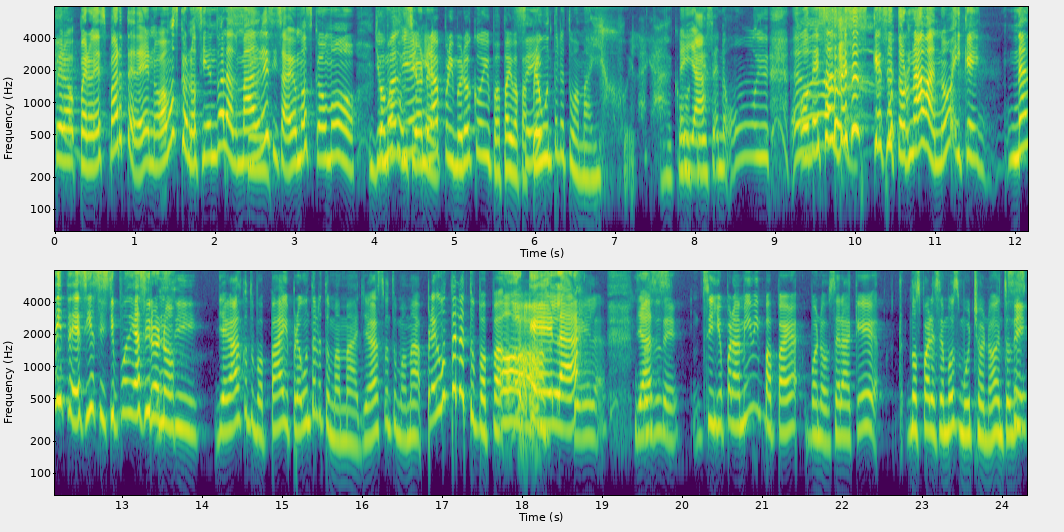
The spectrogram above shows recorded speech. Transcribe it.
Pero, pero es parte de, ¿no? Vamos conociendo a las Sí. madres y sabemos cómo, Yo cómo más bien funcionan. era primero con mi papá y papá, ¿Sí? pregúntale a tu mamá, hijo, ya, como Y ya. que dice, no, uy, O de ah". esas veces que se tornaban, ¿no? Y que nadie te decía si sí podías ir o no. Sí, llegabas con tu papá y pregúntale a tu mamá, llegas con tu mamá, pregúntale a tu papá. Oh, qué la. qué la. Ya Entonces, sé. Sí, yo para mí mi papá, bueno, será que nos parecemos mucho, ¿no? Entonces, Sí.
